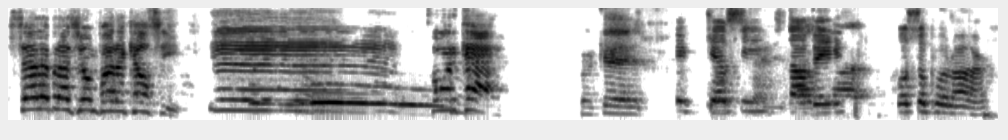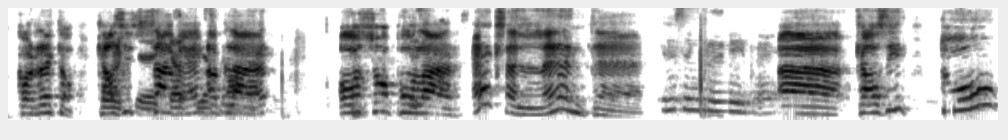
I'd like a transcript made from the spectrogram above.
celebración para Kelsey. Yay. ¿Por qué? porque Kelsey sabe oso polar. Correcto. Kelsey Porque sabe Kelsey hablar oso polar. Excelente. Es increíble. Ah, Kelsey, ¿tú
